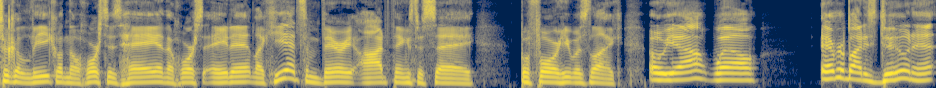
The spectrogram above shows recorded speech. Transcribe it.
took a leak on the horse's hay and the horse ate it? Like he had some very odd things to say before he was like, "Oh yeah, well, everybody's doing it."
